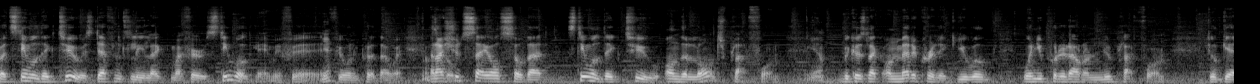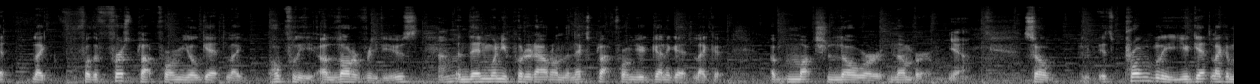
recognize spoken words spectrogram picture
but SteamWorld Dig 2 is definitely like my favorite SteamWorld game, if, Yeah. if you want to put it that way. and I cool. should say also that SteamWorld Dig 2 on the launch platform, Yeah. because like on Metacritic, you will when you put it out on a new platform, you'll get like for the first platform you'll get like hopefully a lot of reviews, Uh-huh. and then when you put it out on the next platform, you're gonna get like a, a much lower number. Yeah. So it's probably you get like a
